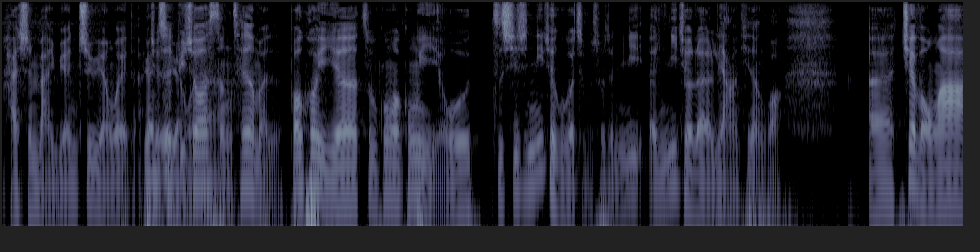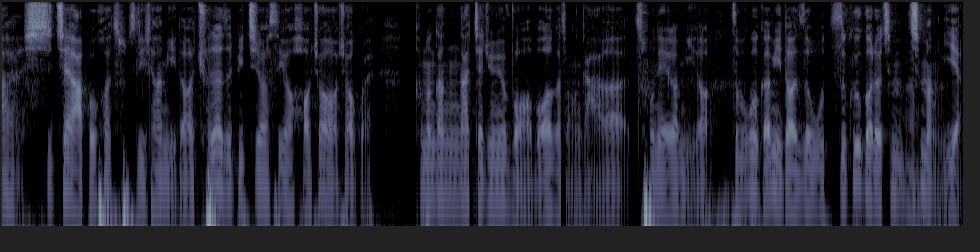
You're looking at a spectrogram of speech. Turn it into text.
还是蛮原汁原味的，原就是比较纯粹个物事，包括伊个做工个工艺，我仔细去研究过搿几部车子，研呃研究了两天辰光。呃，接缝啊、细节啊，包括车子里向味道，确实是比 GLC 要好交好交关。可能讲更加接近于福奥搿种介个车内个味道，只不过搿味道是我主观高头去嗯去问伊个。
